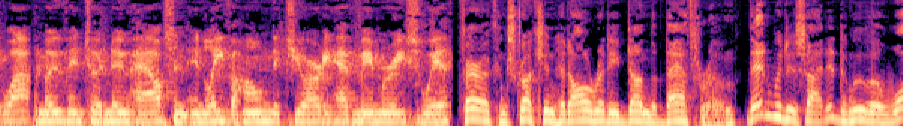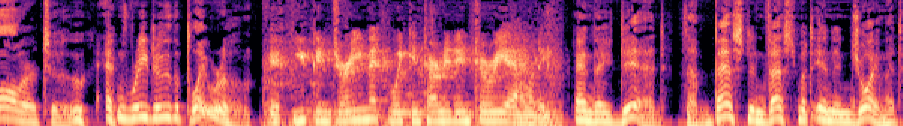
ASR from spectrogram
Why move into a new house and, and leave a home that you already have memories with? Farrah Construction had already done the bathroom. Then we decided to move a wall or two and redo the playroom. If you can dream it, we can turn it into reality. And they did. The best investment in enjoyment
